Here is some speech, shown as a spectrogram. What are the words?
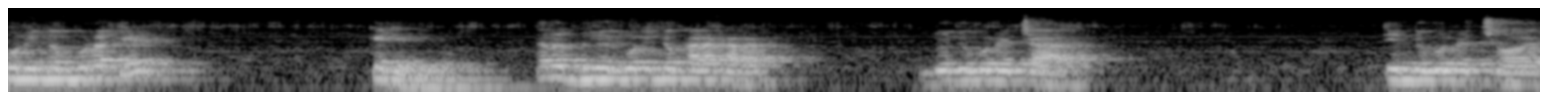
গুণিতকগুলোকে কেটে দিব। তাহলে দুইয়ের গণিত কারা কারা? দুই দুগুণে চার, তিন দুগুণে ছয়,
